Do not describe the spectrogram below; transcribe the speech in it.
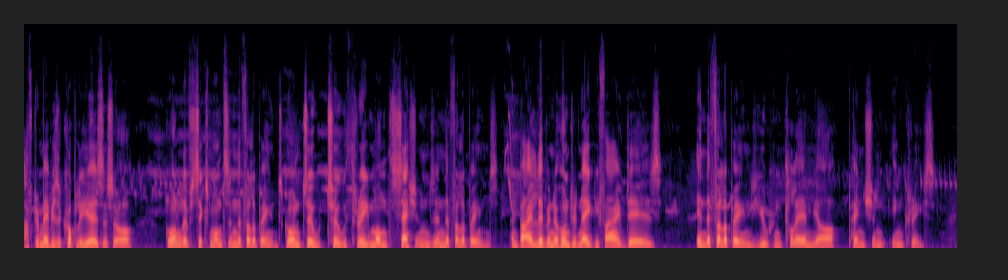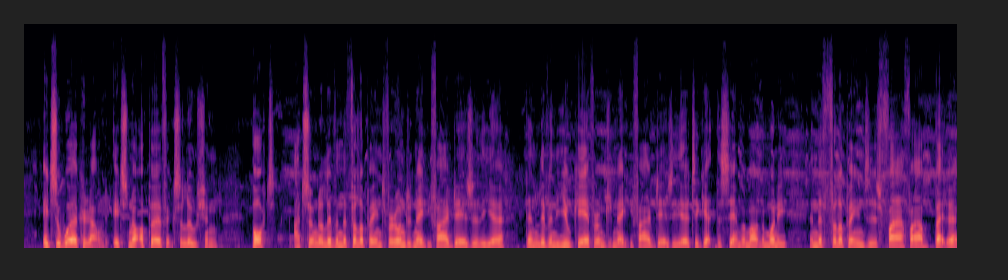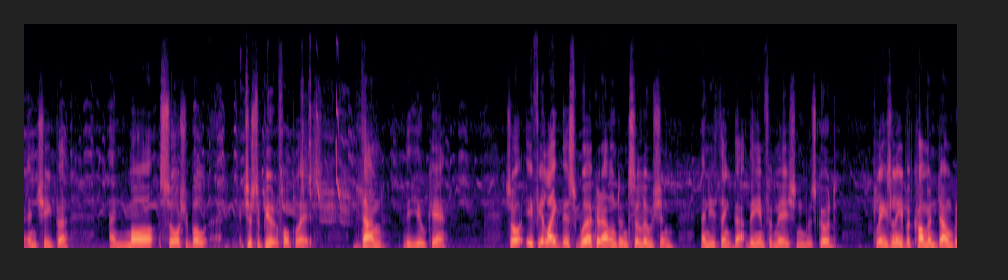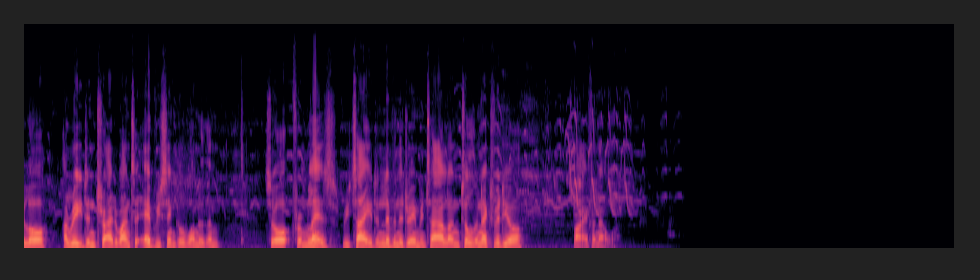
after maybe a couple of years or so, go and live six months in the Philippines, go and do two, three month sessions in the Philippines. And by living 185 days in the Philippines, you can claim your pension increase. It's a workaround, it's not a perfect solution, but I'd sooner live in the Philippines for 185 days of the year than live in the UK for 185 days a year to get the same amount of money. And the Philippines is far, far better and cheaper and more sociable, just a beautiful place than the UK. So if you like this workaround and solution and you think that the information was good, please leave a comment down below. I read and try to answer every single one of them. So from Les, retired and living the dream in Thailand, until the next video, bye for now.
